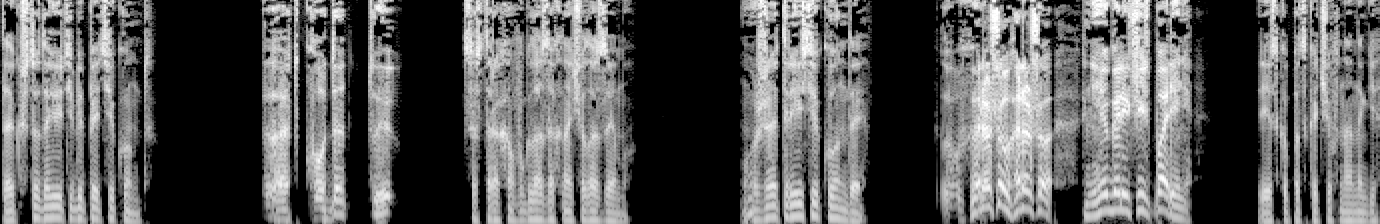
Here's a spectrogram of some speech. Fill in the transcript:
Так что даю тебе пять секунд». «Откуда ты?» Со страхом в глазах начал Азему. «Уже три секунды». «Хорошо, хорошо, не горячись, парень. Резко подскочив на ноги,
